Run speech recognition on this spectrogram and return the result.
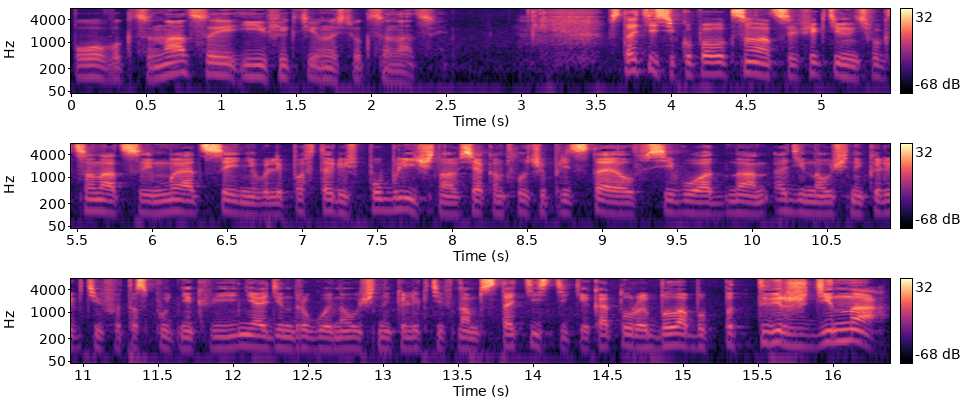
по вакцинации и эффективность вакцинации. Статистику по вакцинации, эффективность вакцинации мы оценивали, повторюсь, публично, во всяком случае, представил всего одна, один научный коллектив, это «Спутник Ви», ни один другой научный коллектив нам статистики, которая была бы подтверждена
